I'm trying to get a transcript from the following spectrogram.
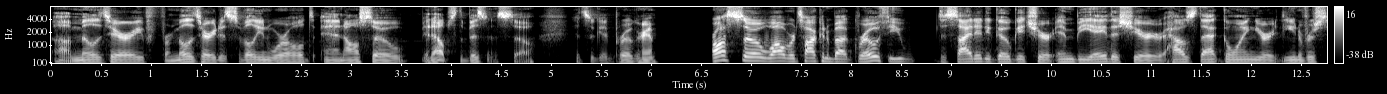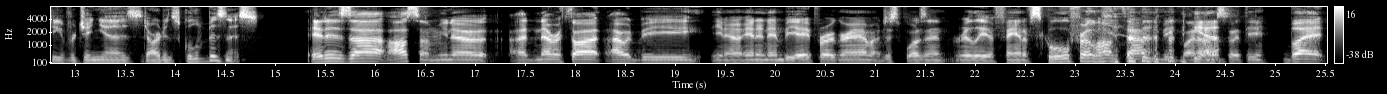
uh, military from military to civilian world, and also it helps the business. So it's a good program. Also, while we're talking about growth, you decided to go get your MBA this year. How's that going? You're at the University of Virginia's Darden School of Business. It is uh, awesome. You know, I'd never thought I would be, you know, in an MBA program. I just wasn't really a fan of school for a long time, to be quite yeah. honest with you. But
